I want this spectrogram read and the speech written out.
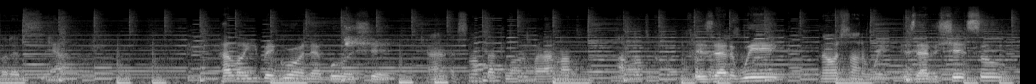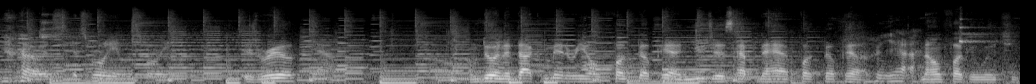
but it's yeah. How long you been growing that bullshit? Uh, it's not that long, but I'm not. I'm not. Is that a wig? No, it's not a wig. Is that a shih tzu? No, it's it's real. It's real. It's real? I'm doing a documentary on fucked up hair and you just happen to have fucked up hair. Yeah. No, I'm fucking with you.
